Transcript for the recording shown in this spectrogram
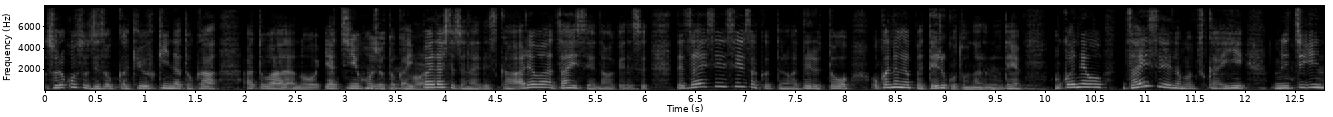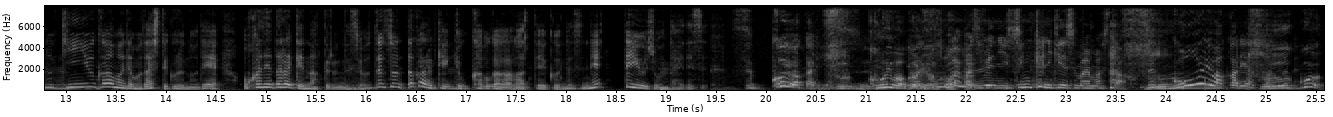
それこそ持続化給付金だとか、あとは、あの、家賃補助とかいっぱい出したじゃないですか。あれは財政なわけです。で、財政政策っていうのが出ると、お金がやっぱり出ることになるので、お金を財政でも使い、日銀の金融緩和でも出してくるので、お金だらけになってるんですよ。で、それだから結局株価が上がっていくんですね。っていう状態です。すっごいわかりやすい。すっごいわかりやすかった今すごい真面目に真剣に聞いてしまいました。すっごいわかりやすすかった、ね。ごい。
